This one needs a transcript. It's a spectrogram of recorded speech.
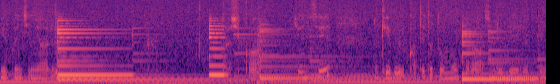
ゆうくんちにある。確か純正のケーブル買ってたと思うからそれでやってみ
